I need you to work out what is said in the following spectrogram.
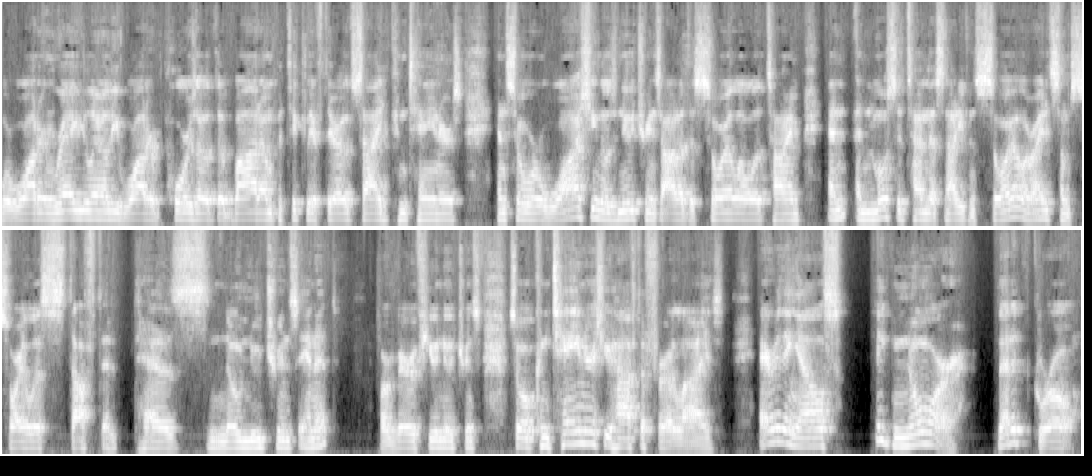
we're watering regularly. Water pours out the bottom, particularly if they're outside containers. And so we're washing those nutrients out of the soil all the time. And, and most of the time, that's not even soil, right? It's some soilless stuff that has no nutrients in it or very few nutrients. So containers, you have to fertilize. Everything else, ignore. Let it grow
